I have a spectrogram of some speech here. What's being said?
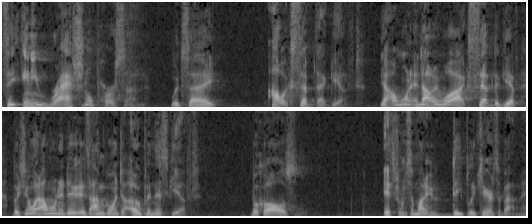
See, any rational person would say, I'll accept that gift. Yeah, I want it. And not only will I accept the gift, but you know what I want to do is I'm going to open this gift because it's from somebody who deeply cares about me.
